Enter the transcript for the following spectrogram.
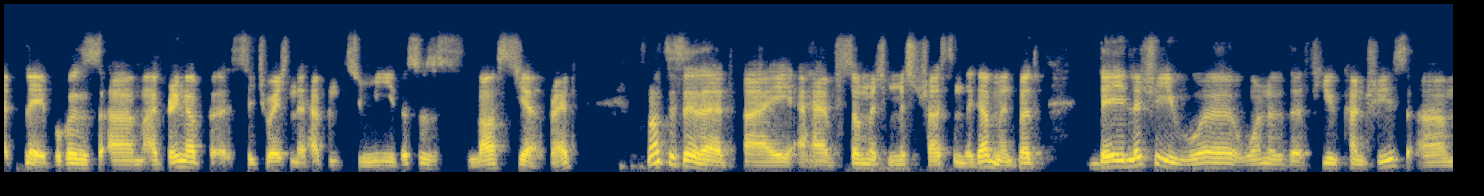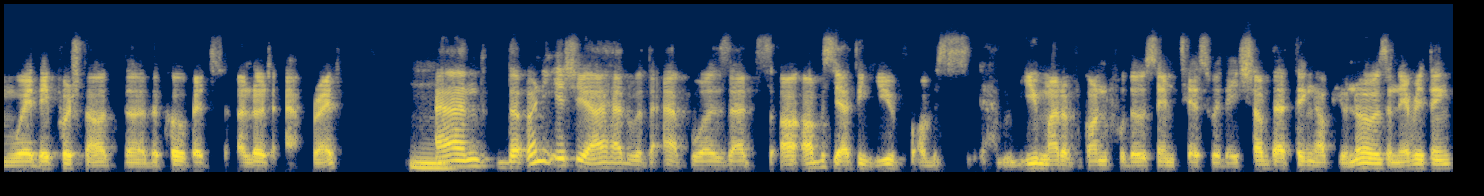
at play. Because um, I bring up a situation that happened to me. This was last year, right? It's not to say that I have so much mistrust in the government, but they literally were one of the few countries um, where they pushed out the, the COVID alert app, right? Mm. And the only issue I had with the app was that uh, obviously I think you've obviously you might have gone for those same tests where they shove that thing up your nose and everything.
